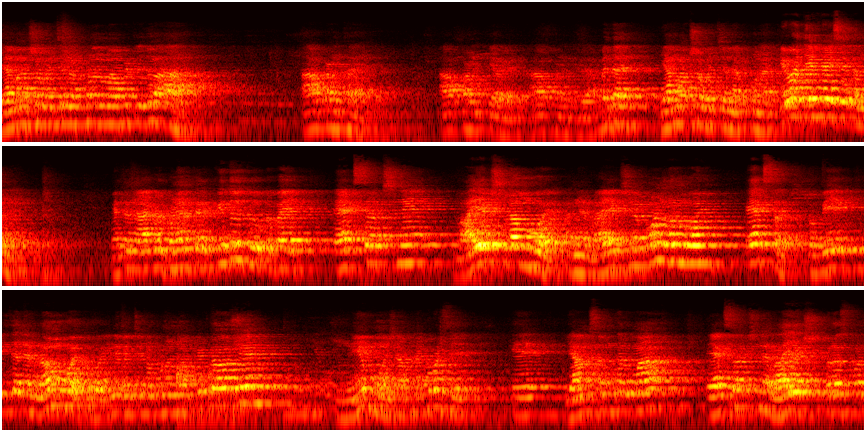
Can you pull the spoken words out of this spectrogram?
યામાક્ષો વચ્ચેના ખૂણાનું માપ એટલે જો આ. આ પણ થાય. આ પણ કહેવાય. આ પણ કહેવાય. બધા યામાક્ષો વચ્ચેના ખૂણા કેવા દેખાય છે તમને? મેં તમને આગળ ભણ્યા ત્યારે કીધું હતું કે ભાઈ, x અક્ષને y અક્ષ લંબ હોય અને y અક્ષને કોણ લંબ હોય? X તો બે એકબીજાને લંબ હોય, તો એની વચ્ચેનો ખૂણાનો કેટલો આવશે? 90 હશે આપણે ખબર છે કે યામ સમતલમાં x અક્ષ ને y અક્ષ પરસ્પર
